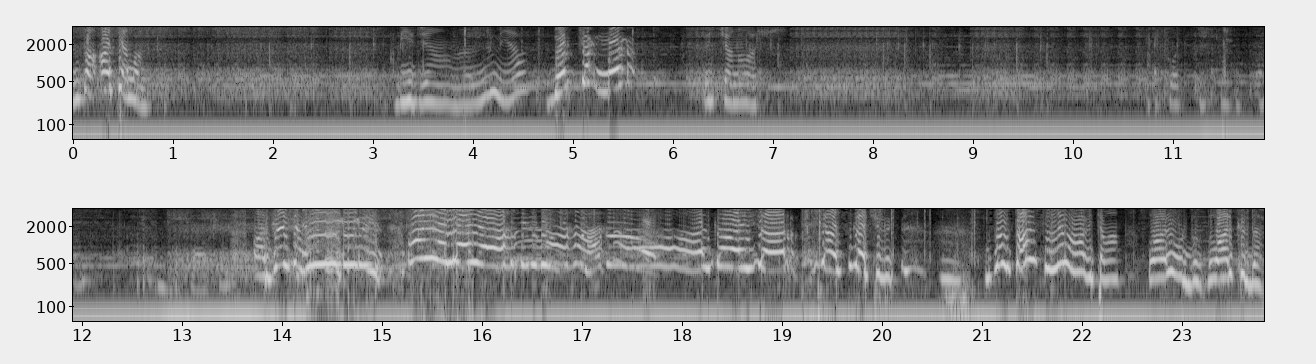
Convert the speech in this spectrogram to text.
Mesela at yalan. Bir can öldü mü ya? Dört can mı? Üç canı var. Arkadaşlar biz Hayır ya ya. Arkadaşlar şansı kaçırdık. Musa sensin değil mi abi tamam. Duvarı vurdu. Duvar kırdı.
